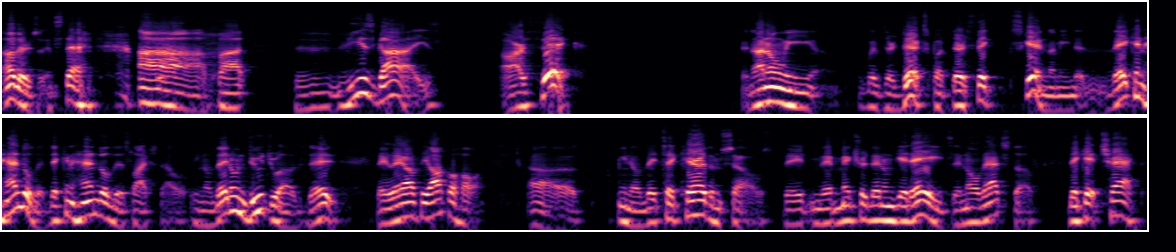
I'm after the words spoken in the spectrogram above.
others instead. Uh, but these guys are thick. Not only with their dicks, but their thick skin. I mean, they can handle it. They can handle this lifestyle. You know, they don't do drugs. They they lay off the alcohol. Uh, you know, they take care of themselves. They, they make sure they don't get AIDS and all that stuff. They get checked.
